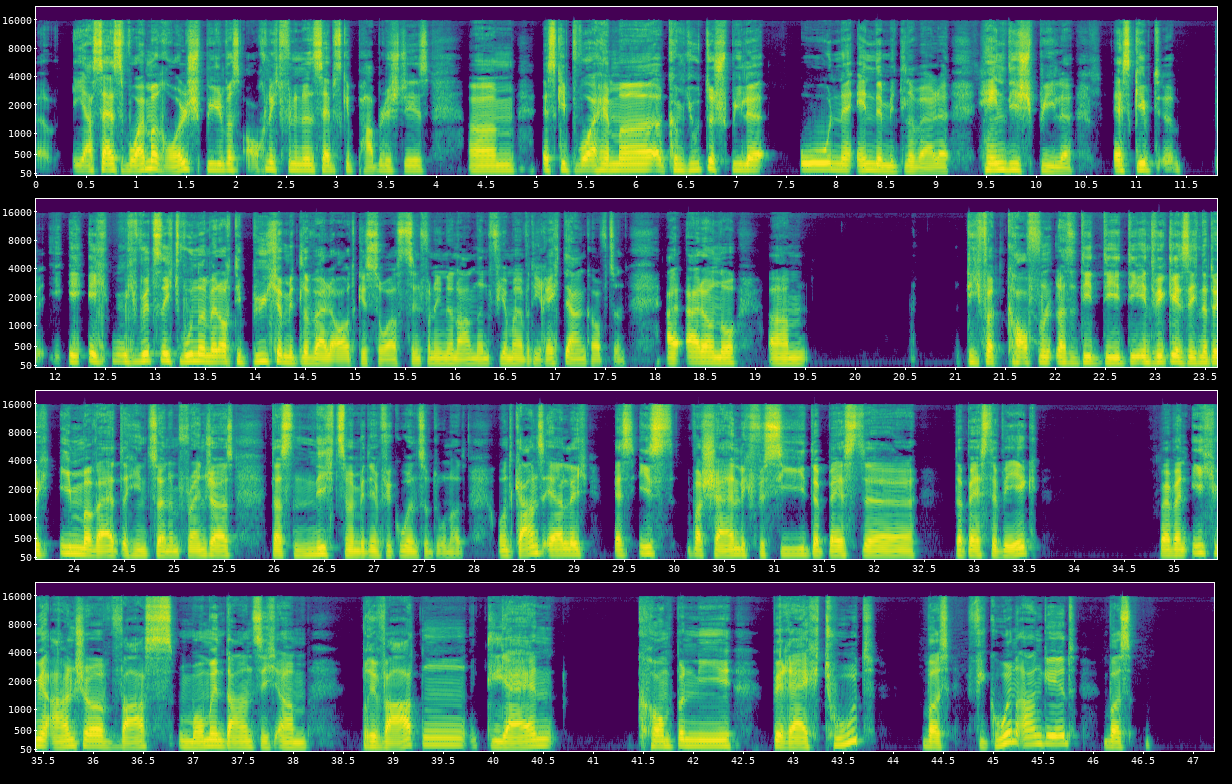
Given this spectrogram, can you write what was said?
äh, ja, sei es Warhammer Rollspiel, was auch nicht von ihnen selbst gepublished ist, ähm, es gibt Warhammer äh, Computerspiele ohne Ende mittlerweile, Handyspiele, es gibt äh, ich, ich, mich würde es nicht wundern, wenn auch die Bücher mittlerweile outgesourced sind von irgendeiner anderen Firma, einfach die Rechte ankauft sind. I, I don't know. Ähm, die verkaufen, also die, die, die entwickeln sich natürlich immer weiter hin zu einem Franchise, das nichts mehr mit den Figuren zu tun hat. Und ganz ehrlich, es ist wahrscheinlich für sie der beste, der beste Weg. Weil wenn ich mir anschaue, was momentan sich am privaten, klein Company-Bereich tut, was Figuren angeht, was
